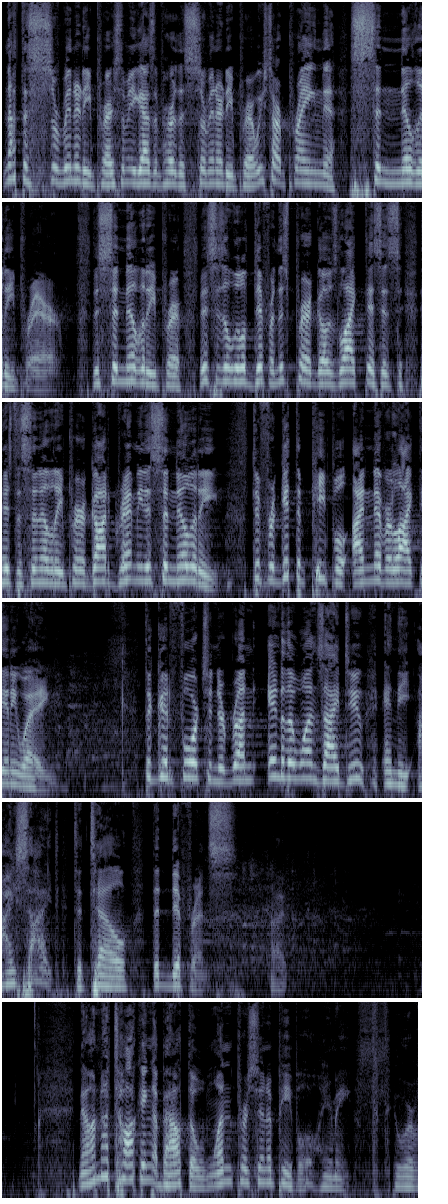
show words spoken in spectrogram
not the serenity prayer. Some of you guys have heard the serenity prayer. We start praying the senility prayer. The senility prayer. This is a little different. This prayer goes like this. It's, here's the senility prayer. God, grant me the senility to forget the people I never liked anyway. The good fortune to run into the ones I do, and the eyesight to tell the difference. Right. Now, I'm not talking about the 1% of people, hear me, who are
